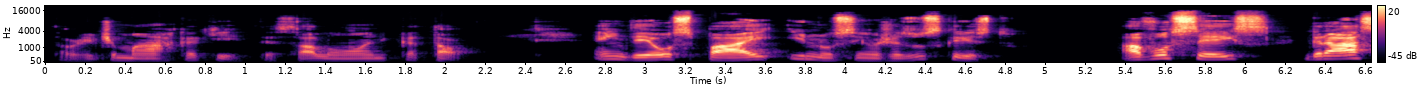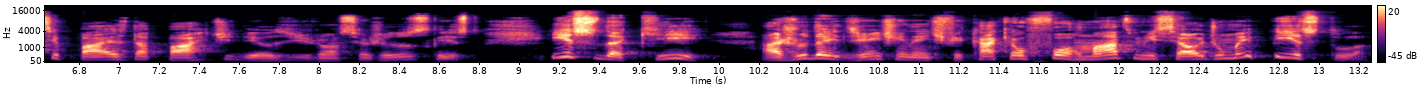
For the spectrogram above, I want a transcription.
Então a gente marca aqui, Tessalônica, tal. Em Deus Pai e no Senhor Jesus Cristo. A vocês, graça e paz da parte de Deus e de nosso Senhor Jesus Cristo. Isso daqui ajuda a gente a identificar que é o formato inicial de uma epístola.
